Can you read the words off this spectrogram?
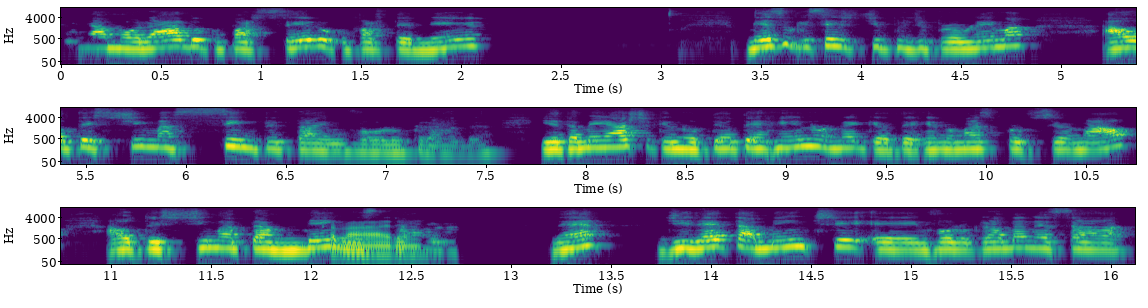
Com, o namorado, com parceiro, com partener, mesmo que seja tipo de problema, a autoestima sempre está involucrada. E eu também acho que no teu terreno, né, que é o terreno mais profissional, a autoestima também claro. está, né? diretamente é, involucrada nessa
